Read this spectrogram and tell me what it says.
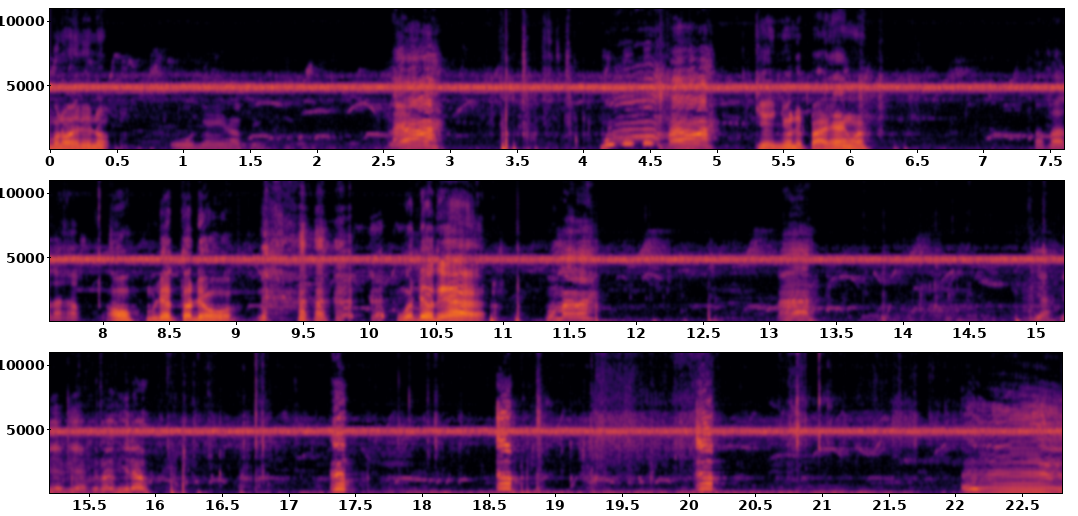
บ่น้อยเลยเนาะโอ้ใหญ่ครับนี่ไล่มามา มุมมุมมุมมามามาเกียร์อยู่ในป่าแยังมาปลาฟ้าตะครับเอ้ามันเดียวตัวเดียวอะวัดเดียวเท่ามุมมามามาพี่อะพี่อะพี่อะขึ้นมาพี่เร็วอึ๊บอึ๊บอึ๊บเออ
